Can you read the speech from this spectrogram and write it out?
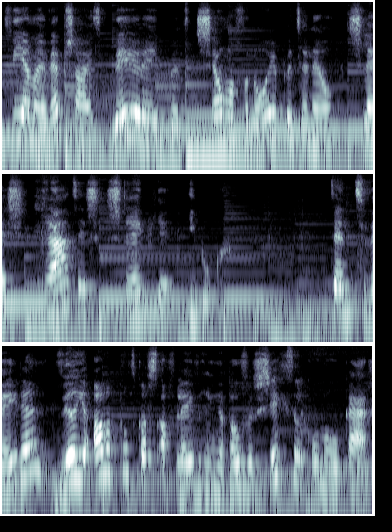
via mijn website www.selmavanooien.nl slash gratis-e-book. Ten tweede, wil je alle podcastafleveringen overzichtelijk onder elkaar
